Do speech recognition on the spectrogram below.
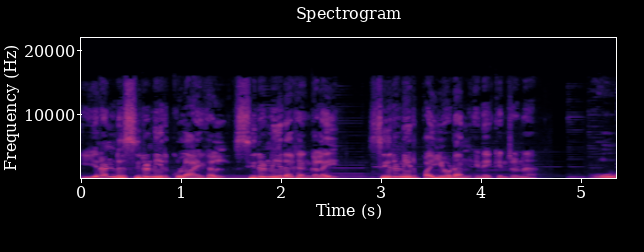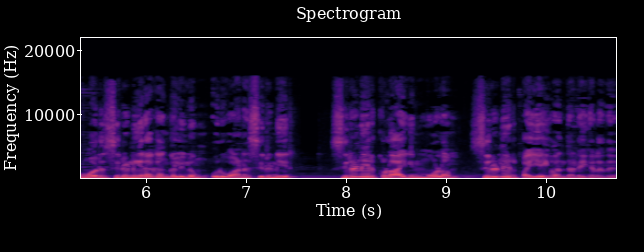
இரண்டு சிறுநீர் குழாய்கள் சிறுநீரகங்களை சிறுநீர் பையுடன் இணைக்கின்றன. ஒவ்வொரு சிறுநீரகங்களிலும் உருவான சிறுநீர் சிறுநீர் குழாயின் மூலம் சிறுநீர் பையை வந்தடைகிறது.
